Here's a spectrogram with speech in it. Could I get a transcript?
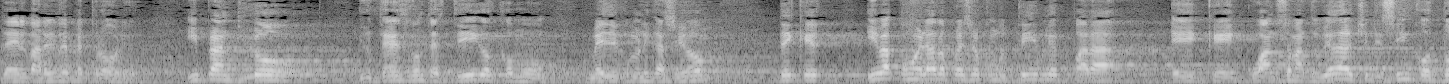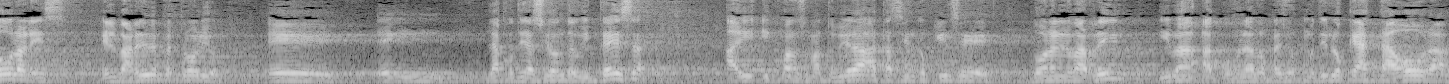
del barril de petróleo. Y planteó, y ustedes son testigos como medio de comunicación, de que iba a congelar los precios de combustible para eh, que cuando se mantuviera a 85 dólares el barril de petróleo eh, en la cotización de Vitesa, ahí, y cuando se mantuviera hasta 115 dólares el barril, iba a congelar los precios de combustible, lo que hasta ahora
